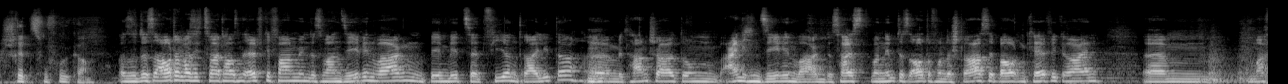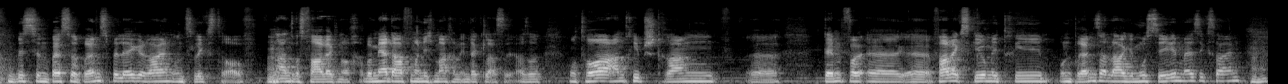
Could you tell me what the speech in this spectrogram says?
Schritt zu früh kam? Also das Auto, was ich 2011 gefahren bin, das war ein Serienwagen, BMW Z4, ein 3 Liter mhm. äh, mit Handschaltung, eigentlich ein Serienwagen. Das heißt, man nimmt das Auto von der Straße, baut einen Käfig rein, ähm, macht ein bisschen bessere Bremsbeläge rein und Slicks drauf. Ein mhm. anderes Fahrwerk noch, aber mehr darf man nicht machen in der Klasse. Also Motor, Antriebsstrang, äh, Dämpfer, äh, äh, Fahrwerksgeometrie und Bremsanlage muss serienmäßig sein. Mhm.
